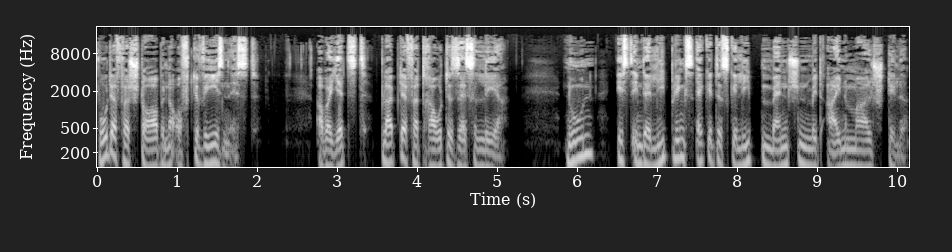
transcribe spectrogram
wo der Verstorbene oft gewesen ist. Aber jetzt bleibt der vertraute Sessel leer. Nun ist in der Lieblingsecke des geliebten Menschen mit einem Mal Stille.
